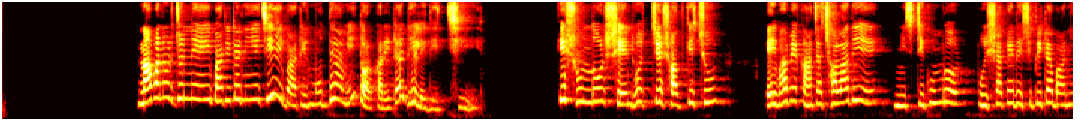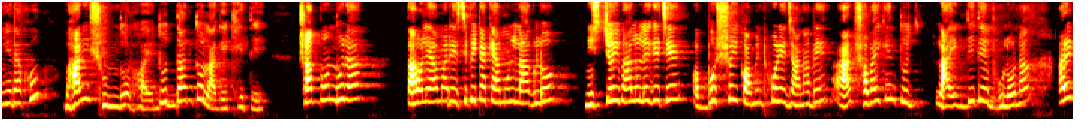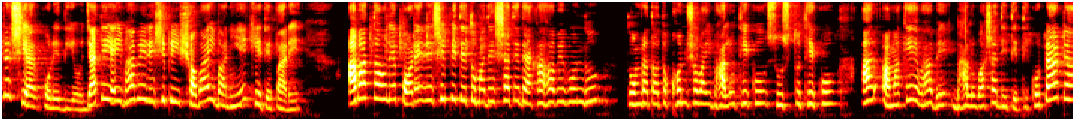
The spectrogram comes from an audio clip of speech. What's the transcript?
নাবানোর জন্য এই বাটিটা নিয়েছি, এই বাটির মধ্যে আমি তরকারিটা ঢেলে দিচ্ছি। কি সুন্দর সেন্ট হচ্ছে সব কিছু এইভাবে কাঁচা ছলা দিয়ে মিষ্টি কুমড়োর পুঁই শাকের রেসিপিটা বানিয়ে দেখো, ভারী সুন্দর হয়, দুর্দান্ত লাগে খেতে। সব বন্ধুরা, তাহলে আমার রেসিপিটা কেমন লাগল? নিশ্চয়ই ভালো লেগেছে, অবশ্যই কমেন্ট করে জানাবে। আর সবাই কিন্তু লাইক দিতে ভুলো না, আর এটা শেয়ার করে দিও, যাতে এইভাবে রেসিপি সবাই বানিয়ে খেতে পারে। আবার তাহলে পরের রেসিপিতে তোমাদের সাথে দেখা হবে বন্ধু। তোমরা ততক্ষণ সবাই ভালো থেকো, সুস্থ থেকো, আর আমাকে এভাবে ভালোবাসা দিতে থেকো। টাটা!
